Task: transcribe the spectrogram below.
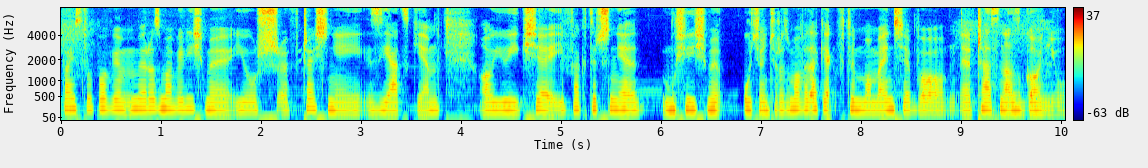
Państwu powiem, my rozmawialiśmy już wcześniej z Jackiem o UX-ie i faktycznie musieliśmy uciąć rozmowę tak jak w tym momencie, bo czas nas gonił.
